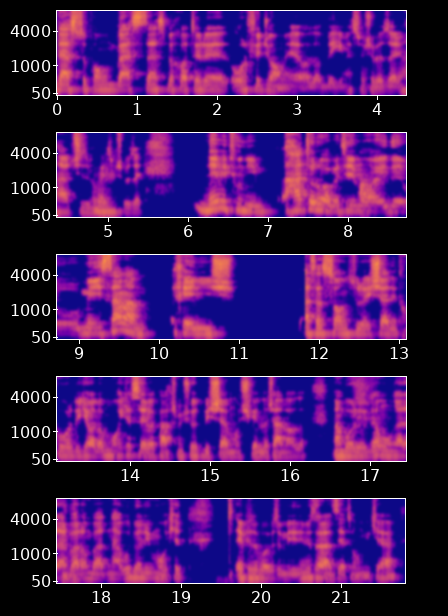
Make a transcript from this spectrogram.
دست و پامون بسته است به خاطر عرف جامعه. حالا بگیم اسمشو بذاریم هر چیزی می‌خوای ام. اسمشو بذاریم. نمی‌تونیم حتی رابطه ماهده و میسم هم خیلیش اصلا سانسورای شدید خورده که حالا موقعی که سریال پخش می‌شد بیشتر مشکل داشت. حالا من برده بودم اونقدر برام بد نبود ولی موقع که اپیزود با اپیزود می‌دیدیم یه اذیتمون می‌کرد.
